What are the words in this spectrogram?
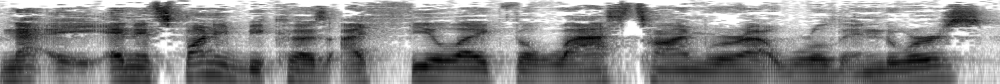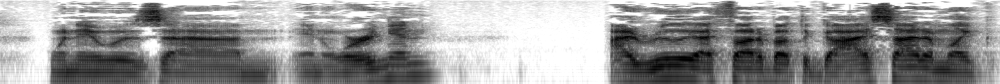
Now, and it's funny because I feel like the last time we were at World Indoors when it was um, in Oregon, I really I thought about the guy side. I'm like,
